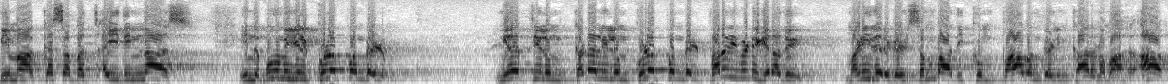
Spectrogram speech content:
பிமா கசபத் ஐதின் நாஸ். இந்த பூமியில் குழப்பங்களும் நிலத்திலும் கடலிலும் குழப்பங்கள் பரவிவிடுகிறது. மனிதர்கள் சம்பாதிக்கும் பாவங்களின் காரணமாக. ஆம்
